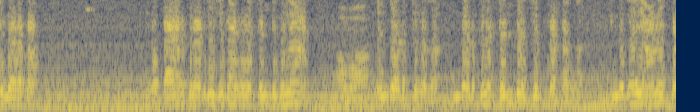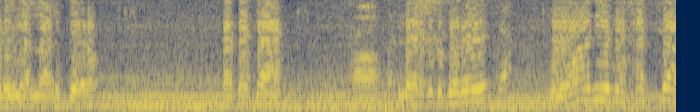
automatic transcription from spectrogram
இந்த இடம் தான். இந்த தகரத்துல எடுத்து வச்சிருக்காங்களா டென்ட்டுக்கெல்லாம்? இந்த இடத்துல தான். இந்த இடத்துல டென்ட் வச்சுக்க மாட்டாங்க. இங்கதான் யானை படைகளை எல்லாம் அழிச்ச இடம். பார்த்தாச்சா? இந்த இடத்துக்கு பேரு வாதி முஹஸ்ஸர்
